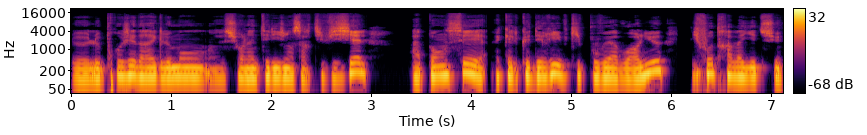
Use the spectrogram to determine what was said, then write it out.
Le, projet de règlement euh, sur l'intelligence artificielle a pensé à quelques dérives qui pouvaient avoir lieu. Il faut travailler dessus.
